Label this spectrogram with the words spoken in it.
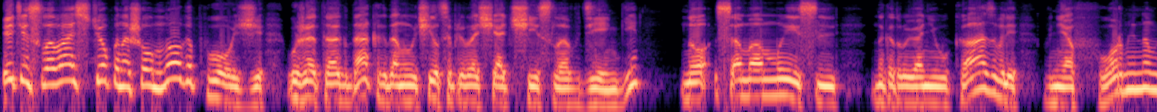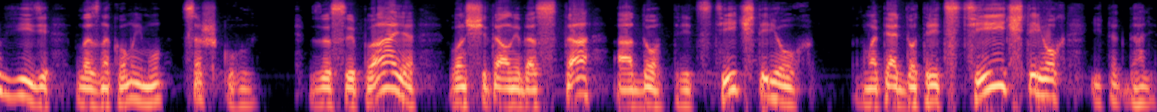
Эти слова Степа нашел много позже, уже тогда, когда научился превращать числа в деньги, но сама мысль на которую они указывали в неоформленном виде, была знакома ему со школы. Засыпая, он считал не до ста, а до тридцати четырех, потом опять до тридцати четырех и так далее.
